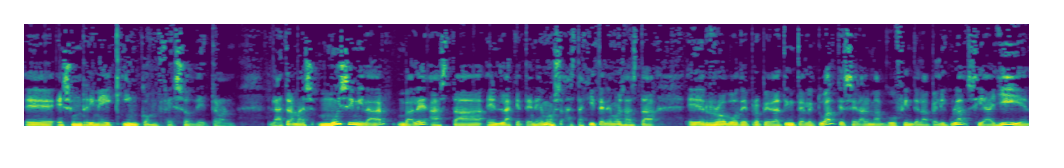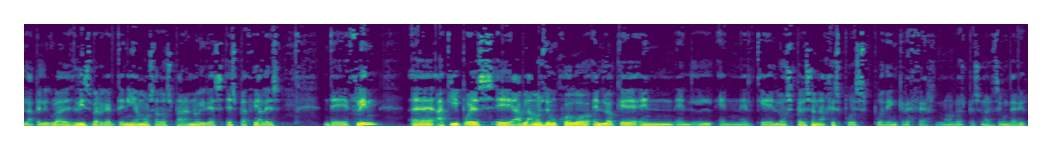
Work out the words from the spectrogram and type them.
eh, es un remake inconfeso de Tron. La trama es muy similar, ¿vale? Hasta en la que tenemos, hasta aquí tenemos hasta el robo de propiedad intelectual, que será el McGuffin de la película. Si allí en la película de Slisberger teníamos a los paranoides espaciales de Flynn, eh, aquí pues eh, hablamos de un juego en lo que en, el que los personajes pues pueden crecer, ¿no? Los personajes secundarios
